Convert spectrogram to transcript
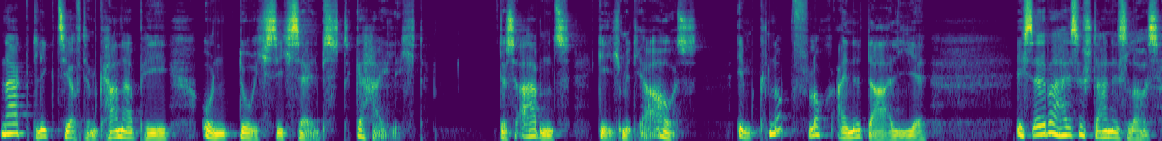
Nackt liegt sie auf dem Kanapee und durch sich selbst geheiligt. Des Abends gehe ich mit ihr aus. Im Knopfloch eine Dahlie. Ich selber heiße Stanislaus.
